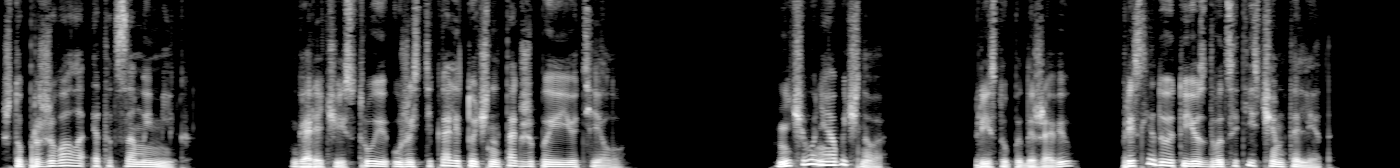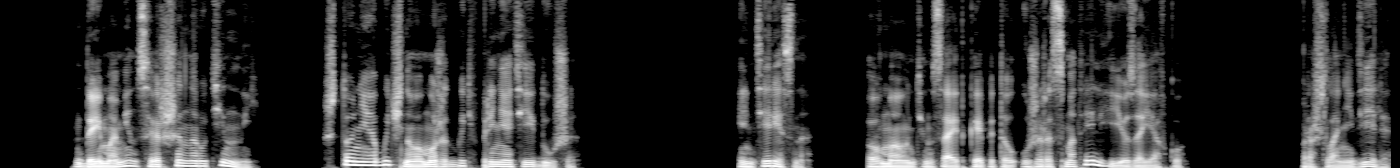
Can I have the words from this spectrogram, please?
что проживала этот самый миг. Горячие струи уже стекали точно так же по ее телу. Ничего необычного. Приступы дежавю преследуют ее с 20 с чем-то лет. Да и момент совершенно рутинный. Что необычного может быть в принятии душа? Интересно, в Mountainside Capital уже рассмотрели ее заявку? Прошла неделя.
